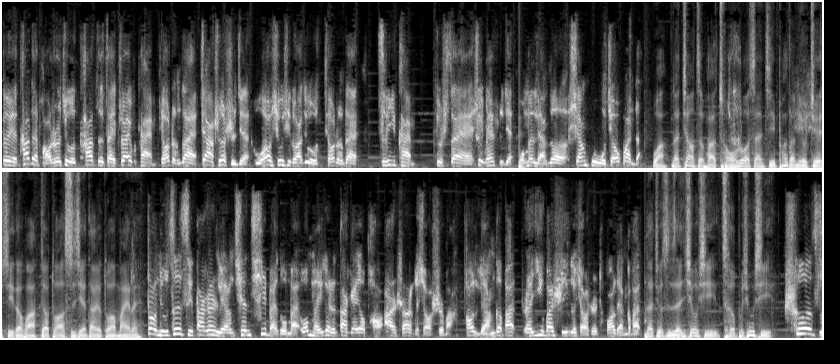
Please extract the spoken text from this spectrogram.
对，他在跑的时候就他是在 drive time 调整在驾车时间，我要休息的话就调整在 sleep time。就是在睡眠时间，我们两个相互交换的。哇，那这样子的话，从洛杉矶跑到 New Jersey 的话，要多少时间？大概有多少迈呢？到 New Jersey 大概是两千七百多迈，我每个人大概要跑二十二个小时吧，跑两个班，呃，一个班十一个小时，跑两个班。那就是人休息，车不休息。车子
